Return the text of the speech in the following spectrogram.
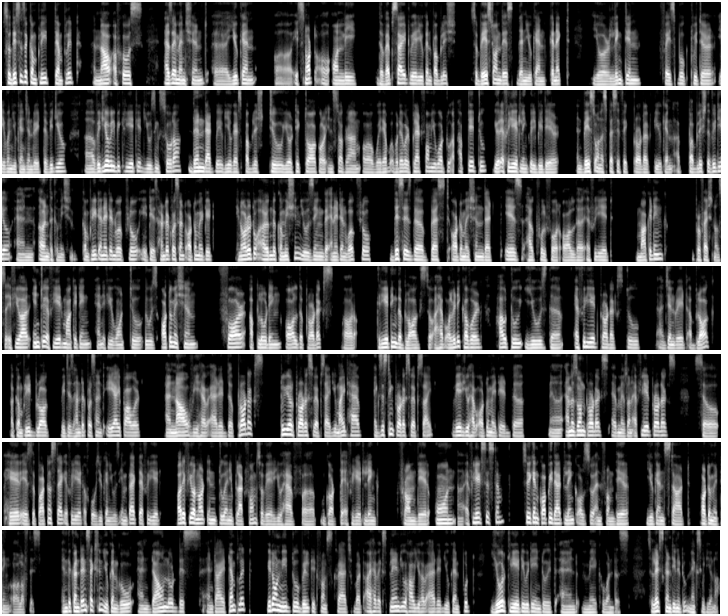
So this is a complete template. And now, of course, as I mentioned, uh, you can, uh, it's not only the website where you can publish. So based on this, then you can connect your LinkedIn, Facebook, Twitter, even you can generate the video. Uh, video will be created using Sora. Then that video gets published to your TikTok or Instagram or wherever, whatever platform you want to update to. Your affiliate link will be there. And based on a specific product, you can publish the video and earn the commission. Complete N8N workflow, it is 100% automated. In order to earn the commission using the N8N workflow, this is the best automation that is helpful for all the affiliate marketing professionals. So if you are into affiliate marketing and if you want to use automation for uploading all the products or creating the blogs, so I have already covered how to use the affiliate products to uh, generate a blog, a complete blog, which is 100% AI powered. And now we have added the products to your products website. You might have existing products website where you have automated the uh, Amazon products, Amazon affiliate products, so here is the partner stack affiliate. Of course, you can use impact affiliate or if you are not into any platform, so where you have uh, got the affiliate link from their own uh, affiliate system. So you can copy that link also and from there you can start automating all of this. In the content section, you can go and download this entire template. You don't need to build it from scratch, but I have explained you how you have added. You can put your creativity into it and make wonders. So let's continue to next video now.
